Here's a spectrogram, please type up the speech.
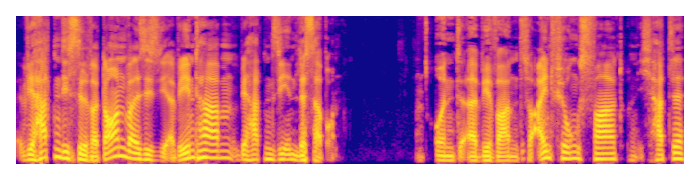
Wir hatten die Silver Dawn, weil Sie sie erwähnt haben. Wir hatten sie in Lissabon. Und äh, wir waren zur Einführungsfahrt und ich hatte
